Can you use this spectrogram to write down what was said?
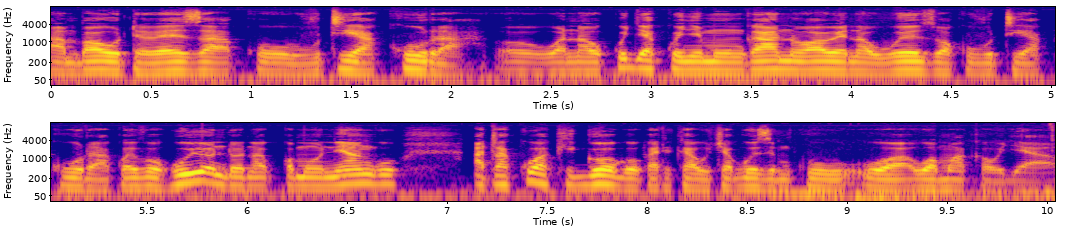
ambao utaweza kuvutia kura wanaokuja kwenye muungano wawe na uwezo wa kuvutia kura kwa hivyo huyo ndo kwa maoni yangu atakuwa kigogo katika uchaguzi mkuu wa, wa mwaka ujao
